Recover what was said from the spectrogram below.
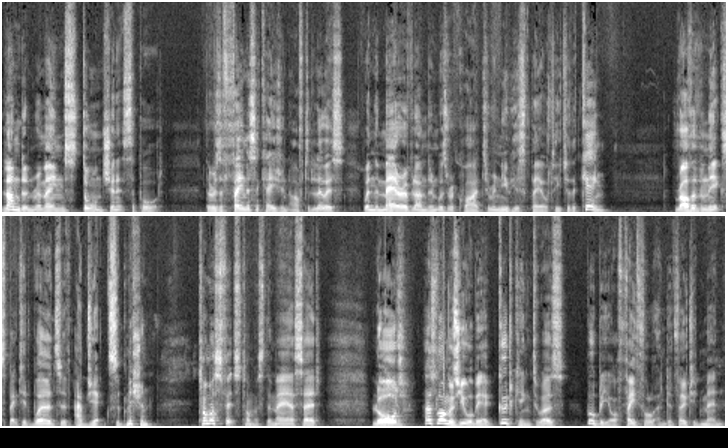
London remained staunch in its support. There is a famous occasion after Lewes when the Mayor of London was required to renew his fealty to the King. Rather than the expected words of abject submission, Thomas Fitz-Thomas, the Mayor, said, Lord, as long as you will be a good king to us, we'll be your faithful and devoted men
